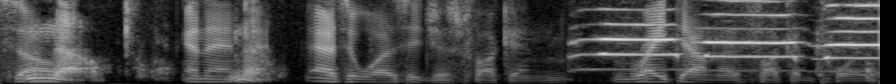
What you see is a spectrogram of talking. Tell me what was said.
So No. and then No. as it was, it just fucking right down the fucking toilet.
